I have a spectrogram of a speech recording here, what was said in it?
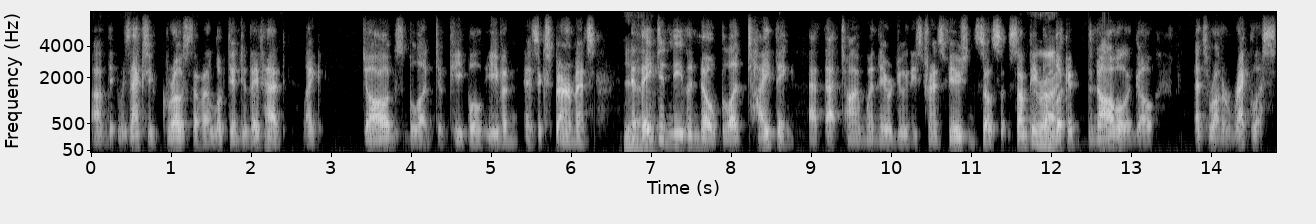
Um, it was actually gross that I looked into. They've had like dog's blood to people even as experiments. Yeah. And they didn't even know blood typing at that time when they were doing these transfusions. So, so some people right. look at the novel and go, that's rather reckless.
